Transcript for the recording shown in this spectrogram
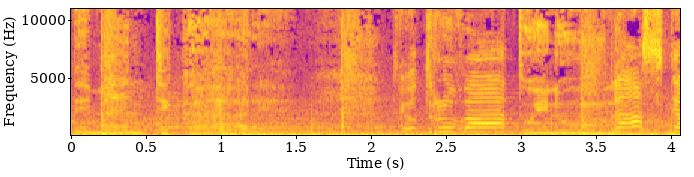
dimenticare. Ti ho trovato in una scatola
